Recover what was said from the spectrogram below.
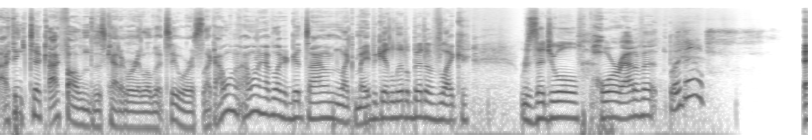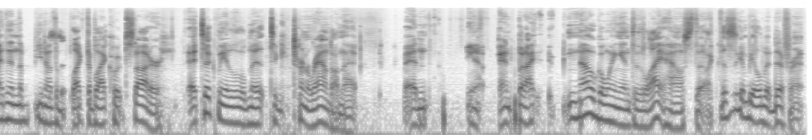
I think took I fall into this category a little bit too, where it's like I want I want to have like a good time, like maybe get a little bit of like residual horror out of it, Right now. and then the you know the like the Black Coat's daughter. It took me a little bit to turn around on that, and you know, and but I know going into the lighthouse that like this is gonna be a little bit different,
